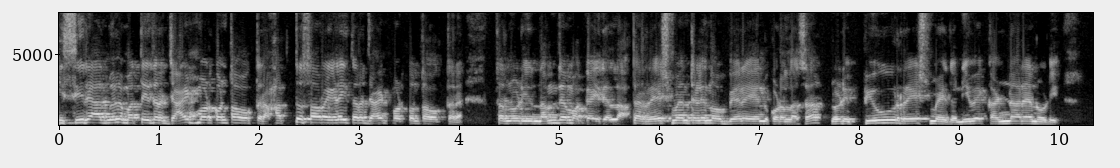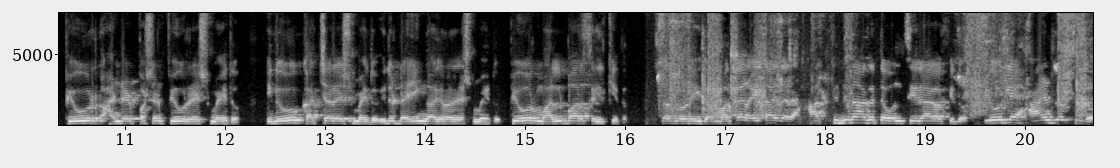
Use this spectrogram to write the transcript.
ಈ ಸೀರೆ ಆದ್ಮೇಲೆ ಮತ್ತೆ ಈ ಜಾಯಿಂಟ್ ಮಾಡ್ಕೊಂತ ಹೋಗ್ತಾರೆ. ಹತ್ತು ಸಾವಿರ ಎಳೆ ಈ ತರ ಜಾಯಿಂಟ್ ಮಾಡ್ಕೊಂತ ಹೋಗ್ತಾರೆ. ಸರ್, ನೋಡಿ ಇದು ನಮ್ದೇ ಮಗ್ಗ ಇದೆಲ್ಲ. ಸರ್, ರೇಷ್ಮೆ ಅಂತ ಹೇಳಿ ನಾವು ಬೇರೆ ಏನು ಕೊಡಲ್ಲ ಸರ್. ನೋಡಿ ಪ್ಯೂರ್ ರೇಷ್ಮೆ ಇದು. ನೀವೇ ಕಣ್ಣಾರೆ ನೋಡಿ. ಪ್ಯೂರ್ ಹಂಡ್ರೆಡ್ ಪರ್ಸೆಂಟ್ ಪ್ಯೂರ್ ರೇಷ್ಮೆ ಇದು. ಇದು ಕಚ್ಚಾ ರೇಷ್ಮೆ ಇದು. ಇದು ಡೈಯಿಂಗ್ ಆಗಿರೋ ರೇಷ್ಮೆ ಇದು. ಪ್ಯೂರ್ ಮಲ್ಬಾರ್ ಸಿಲ್ಕ್ ಇದು. ಸರ್ ನೋಡಿ, ಈಗ ಮಗ ನೈತಾ ಇದ್ದಾರೆ ಹತ್ತು ದಿನ ಆಗುತ್ತೆ ಒಂದ್ ಸೀರೆ ಹಾಕಿದ್ದು ಪ್ಯೂರ್ಲಿ ಹ್ಯಾಂಡ್ಲೂಮ್ಸ್ ಇದು.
